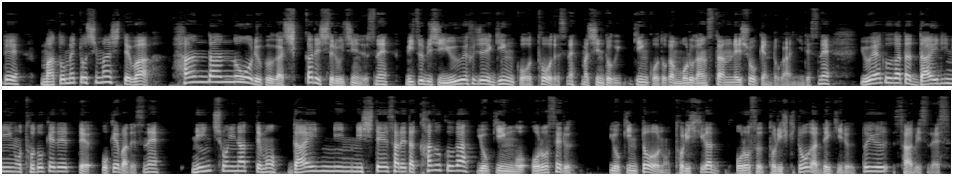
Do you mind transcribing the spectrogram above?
で、まとめとしましては、判断能力がしっかりしてるうちにですね、三菱 UFJ 銀行等ですね、まあ、新都銀行とかモルガンスタンレー証券とかにですね、予約型代理人を届け出ておけばですね、認知症になっても代理人に指定された家族が預金を下ろせる、預金等の取引が、下ろす取引等ができるというサービスです。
